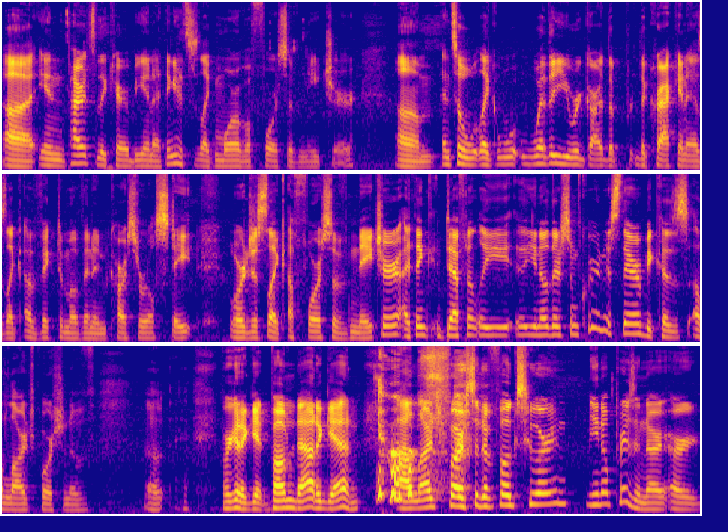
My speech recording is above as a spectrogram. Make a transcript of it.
uh in pirates of the caribbean i think it's like more of a force of nature. Um, and so, like, w- whether you regard the the kraken as like a victim of an incarceral state or just like a force of nature, I think definitely you know there's some queerness there because a large portion of uh, we're gonna get bummed out again. a large portion of folks who are in you know prison are, are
